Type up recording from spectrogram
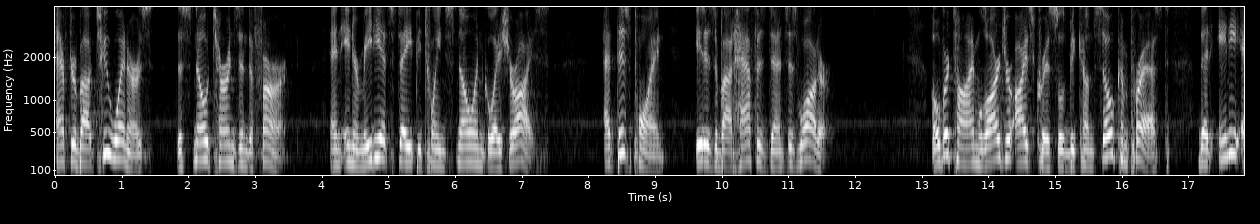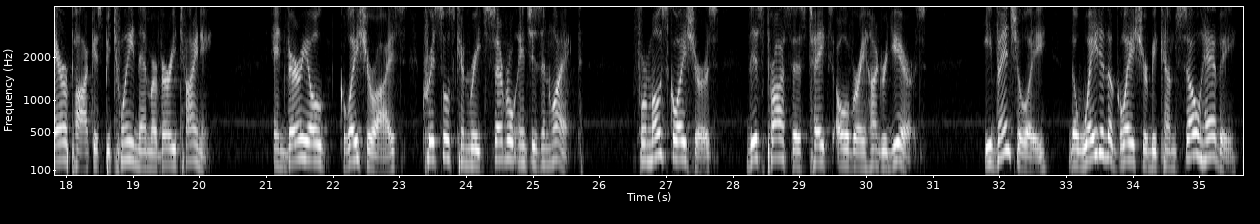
After about two winters, the snow turns into firn, an intermediate state between snow and glacier ice. At this point, it is about half as dense as water. Over time, larger ice crystals become so compressed that any air pockets between them are very tiny. In very old glacier ice, crystals can reach several inches in length. For most glaciers, this process takes over a hundred years. Eventually, the weight of the glacier becomes so heavy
